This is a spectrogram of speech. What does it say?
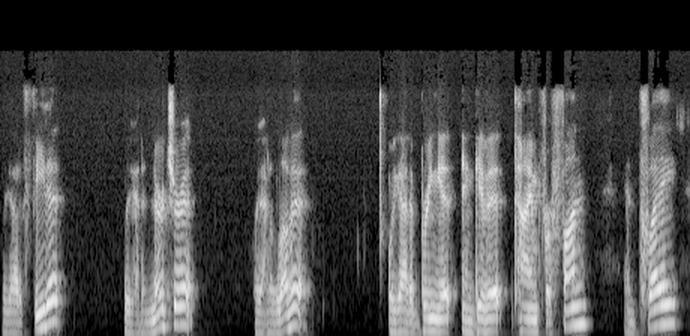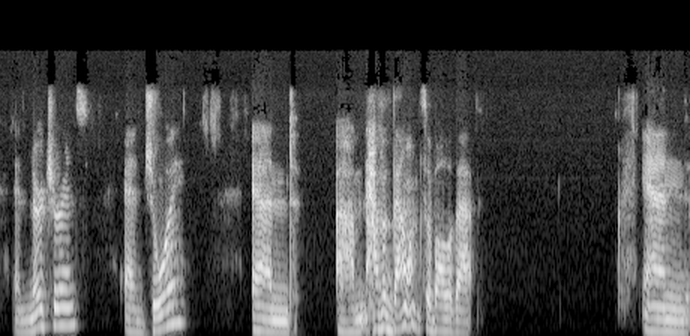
We got to feed it. We got to nurture it. We got to love it. We got to bring it and give it time for fun and play and nurturance and joy and um, have a balance of all of that. And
